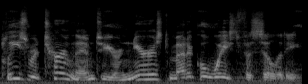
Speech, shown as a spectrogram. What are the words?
Please return them to your nearest medical waste facility.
